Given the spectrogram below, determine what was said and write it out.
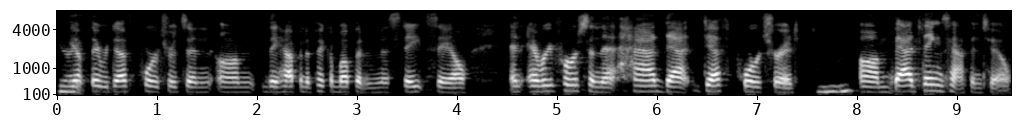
You know, Yep, they were death portraits, and um, they happened to pick them up at an estate sale. And every person that had that death portrait, mhm. um, bad things happened to.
